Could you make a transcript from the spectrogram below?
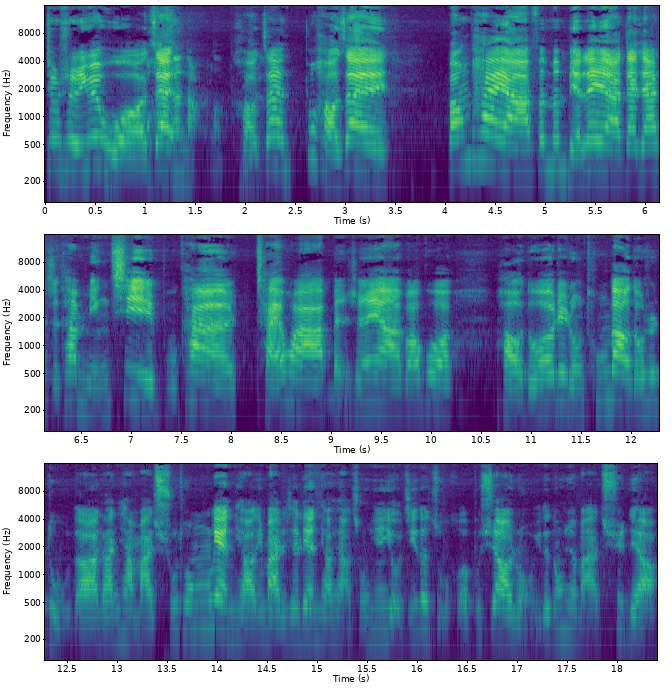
就是因为我在在哪儿了？好在不好在。帮派呀，分门别类啊，大家只看名气，不看才华本身呀。包括好多这种通道都是堵的，那你想把疏通链条，你把这些链条想重新有机的组合，不需要冗余的东西把它去掉，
